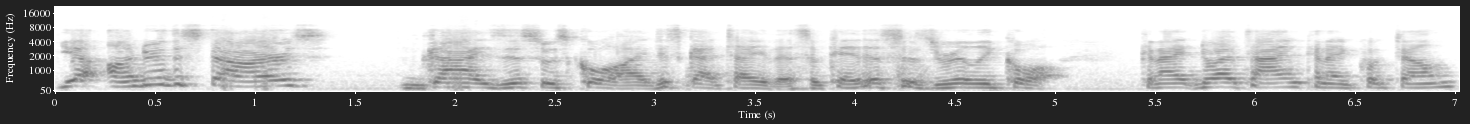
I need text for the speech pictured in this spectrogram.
Yeah, Under the Stars. Guys, this was cool. I just got to tell you this, okay? This was really cool. Can I, do I have time? Can I quick tell them?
